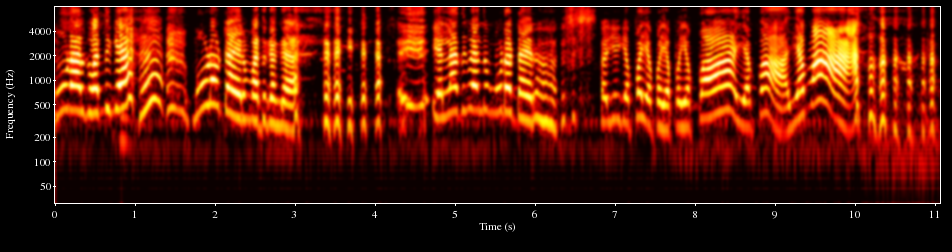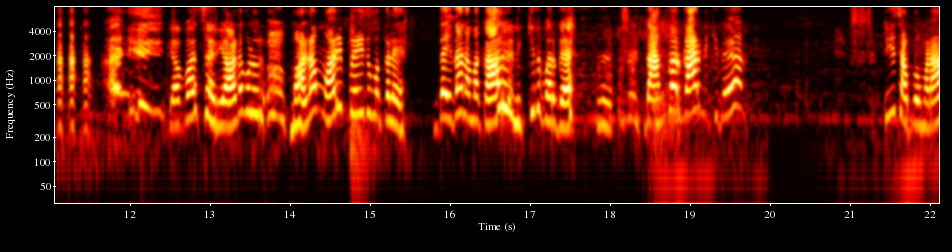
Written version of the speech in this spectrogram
மூணாருக்கு வந்துங்க. மூட் அவுட் ஆயிரும் பார்த்துக்கோங்க எல்லாத்துக்குமே வந்து மூட் அவுட் ஆயிரும். ஐயோ எப்பா எப்பா எப்பா எப்பா எப்பா ஏமா எப்பா சரியான குளிர். மழை மாதிரி பெய்யுது மக்களே. இந்த இதான் நம்ம காரு நிக்குது பாருங்க. இந்த அங்க ஒரு கார் நிக்குது. டீ சாப்பிடுவோமாடா.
